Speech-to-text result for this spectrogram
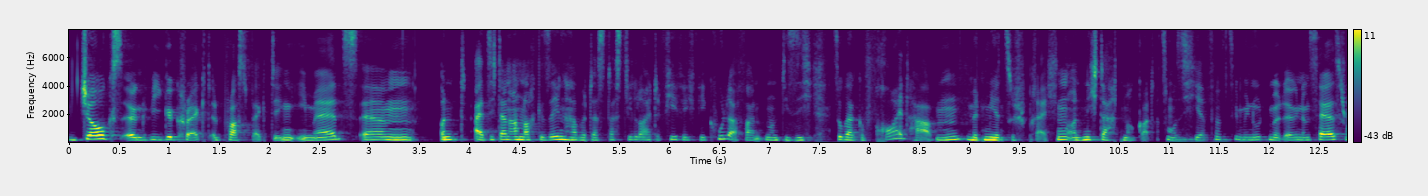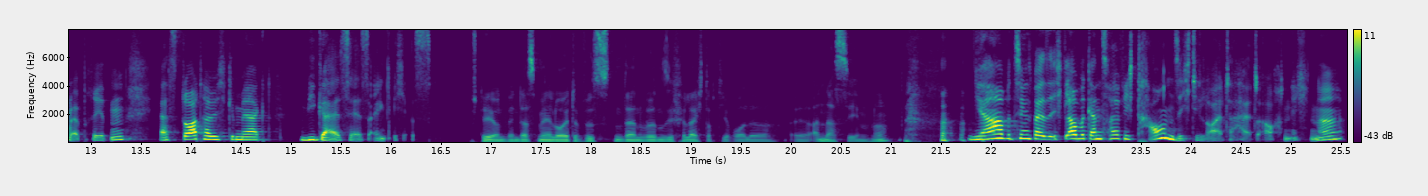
Jokes irgendwie gecrackt in Prospecting-E-Mails. Ähm, und als ich dann auch noch gesehen habe, dass das die Leute viel, viel, viel cooler fanden und die sich sogar gefreut haben, mit mir zu sprechen und nicht dachten, oh Gott, jetzt muss ich hier 15 Minuten mit irgendeinem Sales-Rap reden, erst dort habe ich gemerkt, wie geil Sales eigentlich ist. Verstehe. Und wenn das mehr Leute wüssten, dann würden sie vielleicht auch die Rolle äh, anders sehen, ne? ja, beziehungsweise ich glaube, ganz häufig trauen sich die Leute halt auch nicht, ne?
